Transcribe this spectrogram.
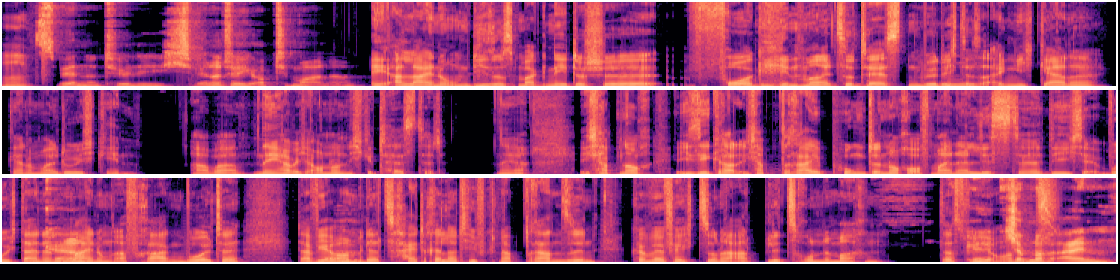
Hm. Das wäre natürlich, wär natürlich optimal, ne? Ey, alleine um dieses magnetische Vorgehen mal zu testen, würde ich mhm. das eigentlich gerne, gerne mal durchgehen. Aber nee, habe ich auch noch nicht getestet. Naja, ich habe noch, ich sehe gerade, ich habe drei Punkte noch auf meiner Liste, die ich, wo ich deine okay. Meinung erfragen wollte. Da wir mhm. aber mit der Zeit relativ knapp dran sind, können wir vielleicht so eine Art Blitzrunde machen. Dass okay. wir ich habe noch einen.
